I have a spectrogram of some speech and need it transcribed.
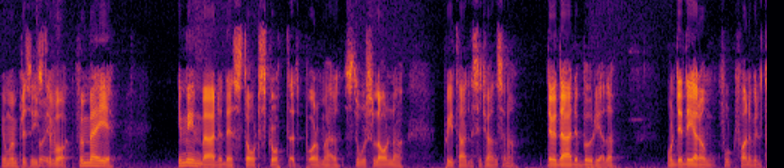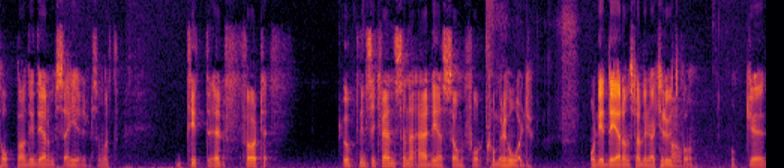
jo men precis. Det var, för mig I min värld är det startskottet på de här storslagna pre-title-sekvenserna Det är där det började. Och det är det de fortfarande vill toppa. Och det är det de säger som att titt, eller för, Öppningssekvenserna är det som folk kommer ihåg. Och det är det de ska lägga krut Ja. på. Och eh,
